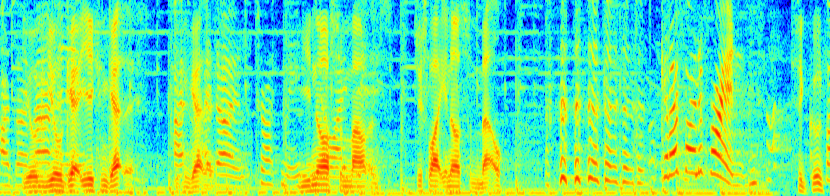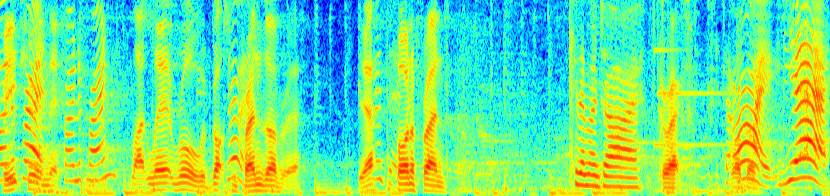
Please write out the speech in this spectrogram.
I don't You'll, know. you'll get, you can get this. You I, can get I it. don't. Trust me. You know no some idea. mountains, just like you know some metal. Can I find a friend? It's a good Phone a feature friend. in this. Phone a friend. Like late rule, we've got some it. friends over here. Yeah? Who is it? Phone a friend. Kilimanjaro. Correct. Is that Well done. right? Yes.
